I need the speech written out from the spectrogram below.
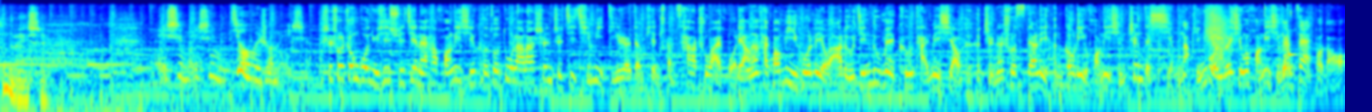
真的没事。没事没事，你就会说没事。是说中国女星徐静蕾和黄立行合作《杜拉拉升职记》亲密敌人等片传擦出爱火，两人还包蜜婚了有阿！如金露妹哭台妹笑，呵呵，只能说 Stanley 很够力，黄立行真的行啊！苹果娱乐新闻黄立行按赞报道。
